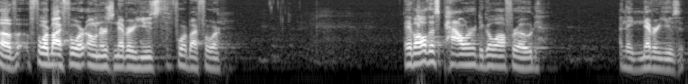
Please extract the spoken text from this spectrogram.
of 4x4 owners never used 4x4? They have all this power to go off road, and they never use it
